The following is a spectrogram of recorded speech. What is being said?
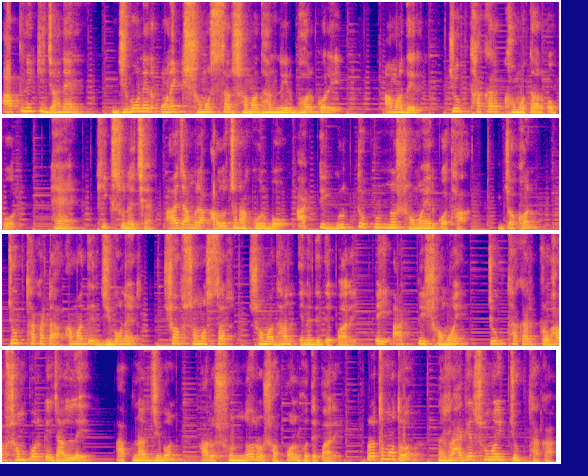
আপনি কি জানেন, জীবনের অনেক সমস্যার সমাধান নির্ভর করে আমাদের চুপ থাকার ক্ষমতার ওপর? হ্যাঁ ঠিক শুনেছেন। আজ আমরা আলোচনা করব আটটি গুরুত্বপূর্ণ সময়ের কথা, যখন চুপ থাকাটা আমাদের জীবনের সব সমস্যার সমাধান এনে দিতে পারে। এই আটটি সময় চুপ থাকার প্রভাব সম্পর্কে জানলে আপনার জীবন আরও সুন্দর ও সফল হতে পারে। প্রথমত, রাগের সময় চুপ থাকা।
